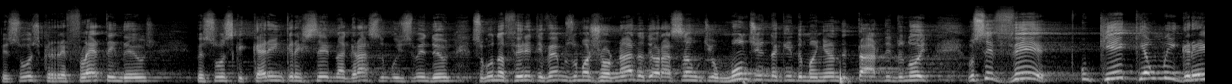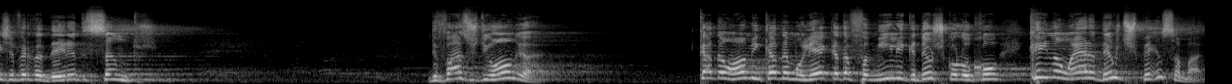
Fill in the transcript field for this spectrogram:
pessoas que refletem Deus, pessoas que querem crescer na graça no conhecimento de Deus. Segunda-feira tivemos uma jornada de oração, tinha um monte de gente aqui de manhã, de tarde, de noite. Você vê o que que é uma igreja verdadeira de santos, de vasos de honra. Cada homem, cada mulher, cada família que Deus colocou, quem não era, Deus dispensa, amado.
